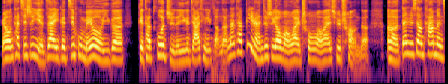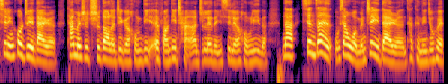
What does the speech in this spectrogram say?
然后他其实也在一个几乎没有一个给他托举的一个家庭里长大，那他必然就是要往外冲、往外去闯的。呃，但是像他们七零后这一代人，他们是吃到了这个红地呃房地产啊之类的一系列红利的。那现在我像我们这一代人，他肯定就会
